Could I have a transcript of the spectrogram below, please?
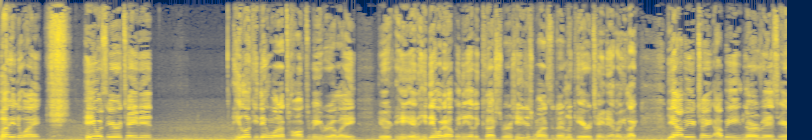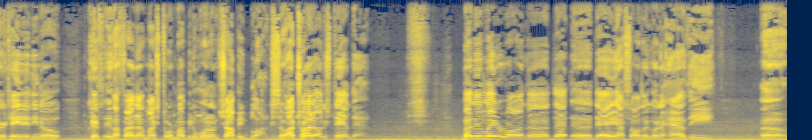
But anyway, he was irritated. He looked. He didn't want to talk to me really. He, he and he didn't want to help any other customers. He just wanted to look irritated. I mean, like, yeah, I'll be irritated. I'll be nervous, irritated. You know, because if I find out my store might be the one on shopping block, so I try to understand that. But then later on uh, that uh, day, I saw they're going to have the uh,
